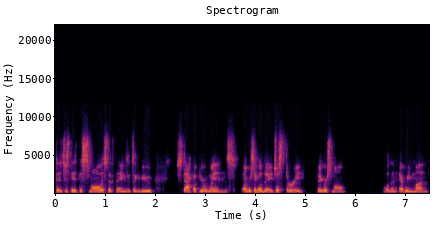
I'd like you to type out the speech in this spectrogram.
there's just the smallest of things. It's like if you stack up your wins every single day, just three, big or small, well, then every month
